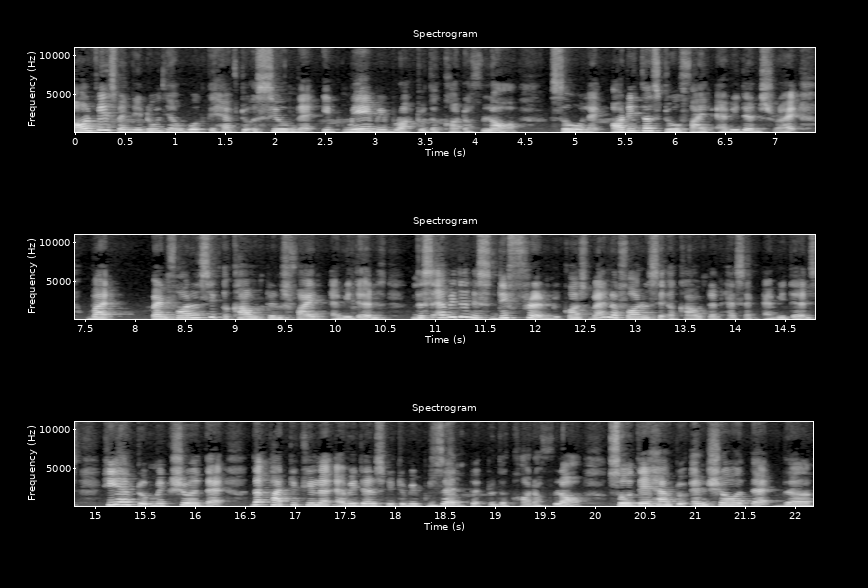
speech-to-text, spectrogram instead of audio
always when they do their work they have to assume that it may be brought to the court of law. So like auditors do find evidence right? But when forensic accountants find evidence this evidence is different because when the forensic accountant has an evidence he have to make sure that that particular evidence need to be presented to the court of law. So they have to ensure that the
